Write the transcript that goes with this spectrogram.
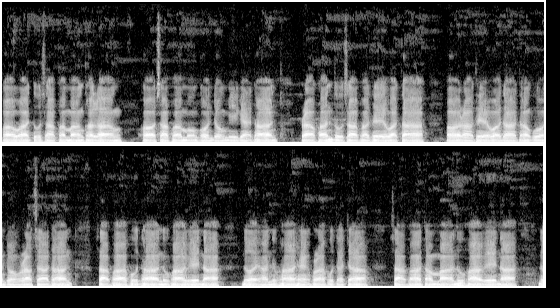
ภาวะตุสาพมังคลัง ขอสาพมงคลจงมีแก่ท่าน ราคันตุสาพเทวตาขอเราเทวดาทั้งปวงจงรักษาท่าน สาภาพุทธานุภาเวนาโดยอนุภาแห่งพระพุทธเจ้า สาภาธรรมานุภาเวนาโด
